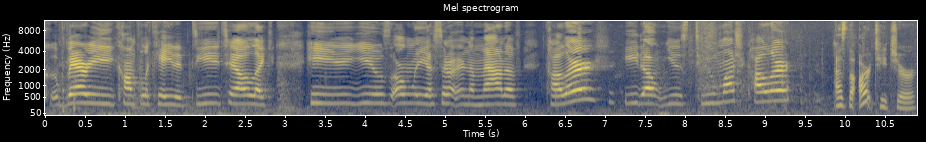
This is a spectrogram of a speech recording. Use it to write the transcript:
c- very complicated detail. Like he used only a certain amount of color. He don't use too much color. As the art teacher,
